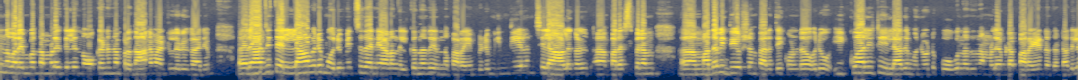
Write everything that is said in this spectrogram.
എന്ന് പറയുമ്പോൾ നമ്മൾ ഇതിൽ നോക്കേണ്ടുന്ന പ്രധാനമായിട്ടുള്ള ഒരു കാര്യം രാജ്യത്തെ എല്ലാവരും ഒരുമിച്ച് തന്നെയാണ് നിൽക്കുന്നത് എന്ന് പറയുമ്പോഴും ഇന്ത്യയിലും ചില ആളുകൾ പരസ്പരം മതവിദ്വേഷം പരത്തിക്കൊണ്ട് ഒരു ഈക്വാലിറ്റി ഇല്ലാതെ മുന്നോട്ട് പോകുന്നത് നമ്മൾ ഇവിടെ പറയേണ്ടതുണ്ട് അതിൽ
